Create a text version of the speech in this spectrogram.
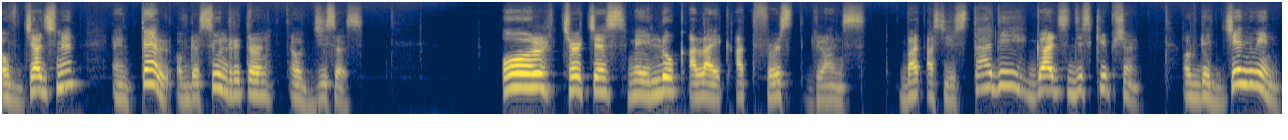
of judgment and tell of the soon return of Jesus. All churches may look alike at first glance, but as you study God's description of the genuine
